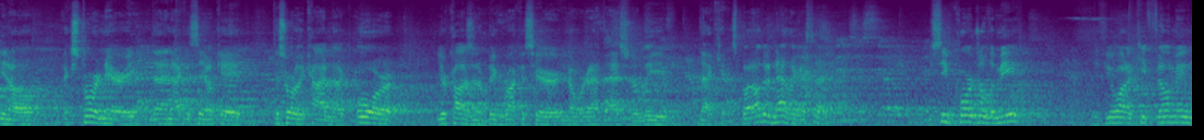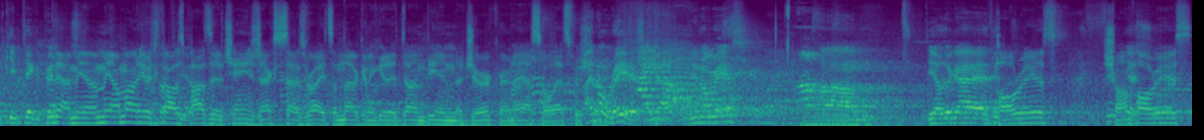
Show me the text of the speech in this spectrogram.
you know, extraordinary, then I can say, okay, disorderly conduct, or you're causing a big ruckus here. You know, we're going to have to ask you to leave that case. But other than that, like I said, you seem cordial to me. If you want to keep filming, keep taking pictures. Yeah, I mean, I mean, I'm out here to cause positive change and exercise rights. I'm not going to get it done being a jerk or an asshole. That's for sure. I know Reyes. I you know Reyes? Um, the other guy, I think, Paul Reyes, Sean yeah, Paul short- Reyes.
